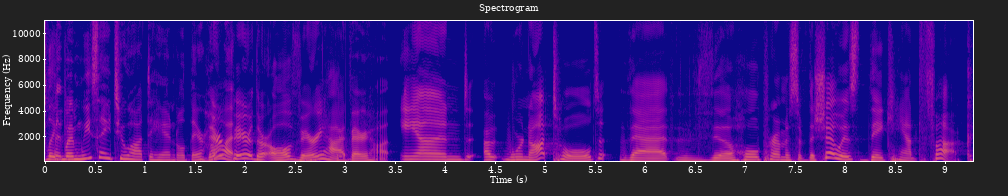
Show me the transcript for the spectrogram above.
Like when we say too hot to handle, they're, They're hot. very, they're all very They're hot. very hot. And uh, we're not told that the whole premise of the show is they can't fuck.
